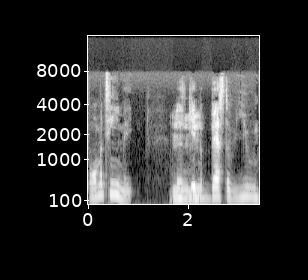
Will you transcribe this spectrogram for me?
former teammate that's mm-hmm. getting the best of you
